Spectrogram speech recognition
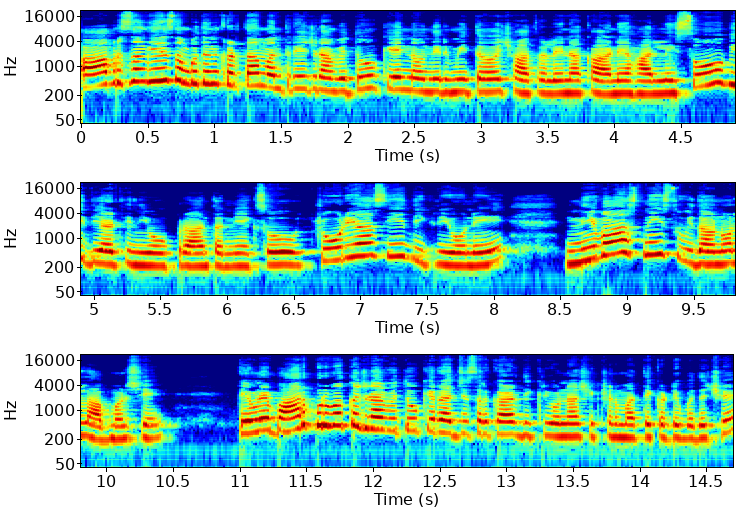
આ પ્રસંગે સંબોધન કરતા મંત્રીએ જણાવ્યું હતું કે નવનિર્મિત છાત્રાલયના કારણે હાલની સો વિદ્યાર્થીનીઓ ઉપરાંત અન્ય એકસો ચોર્યાસી દીકરીઓને નિવાસની સુવિધાનો લાભ મળશે. તેમણે ભારપૂર્વક જણાવ્યું હતું કે રાજ્ય સરકાર દીકરીઓના શિક્ષણ માટે કટિબદ્ધ છે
